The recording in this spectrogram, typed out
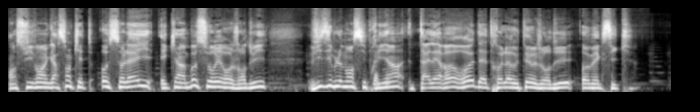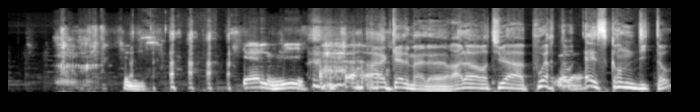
en suivant un garçon qui est au soleil et qui a un beau sourire aujourd'hui. Visiblement Cyprien, t'as l'air heureux d'être là où t'es aujourd'hui au Mexique. Quelle vie. Quelle vie. Ah quel malheur. Alors tu es à Puerto Voilà. Escondido.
